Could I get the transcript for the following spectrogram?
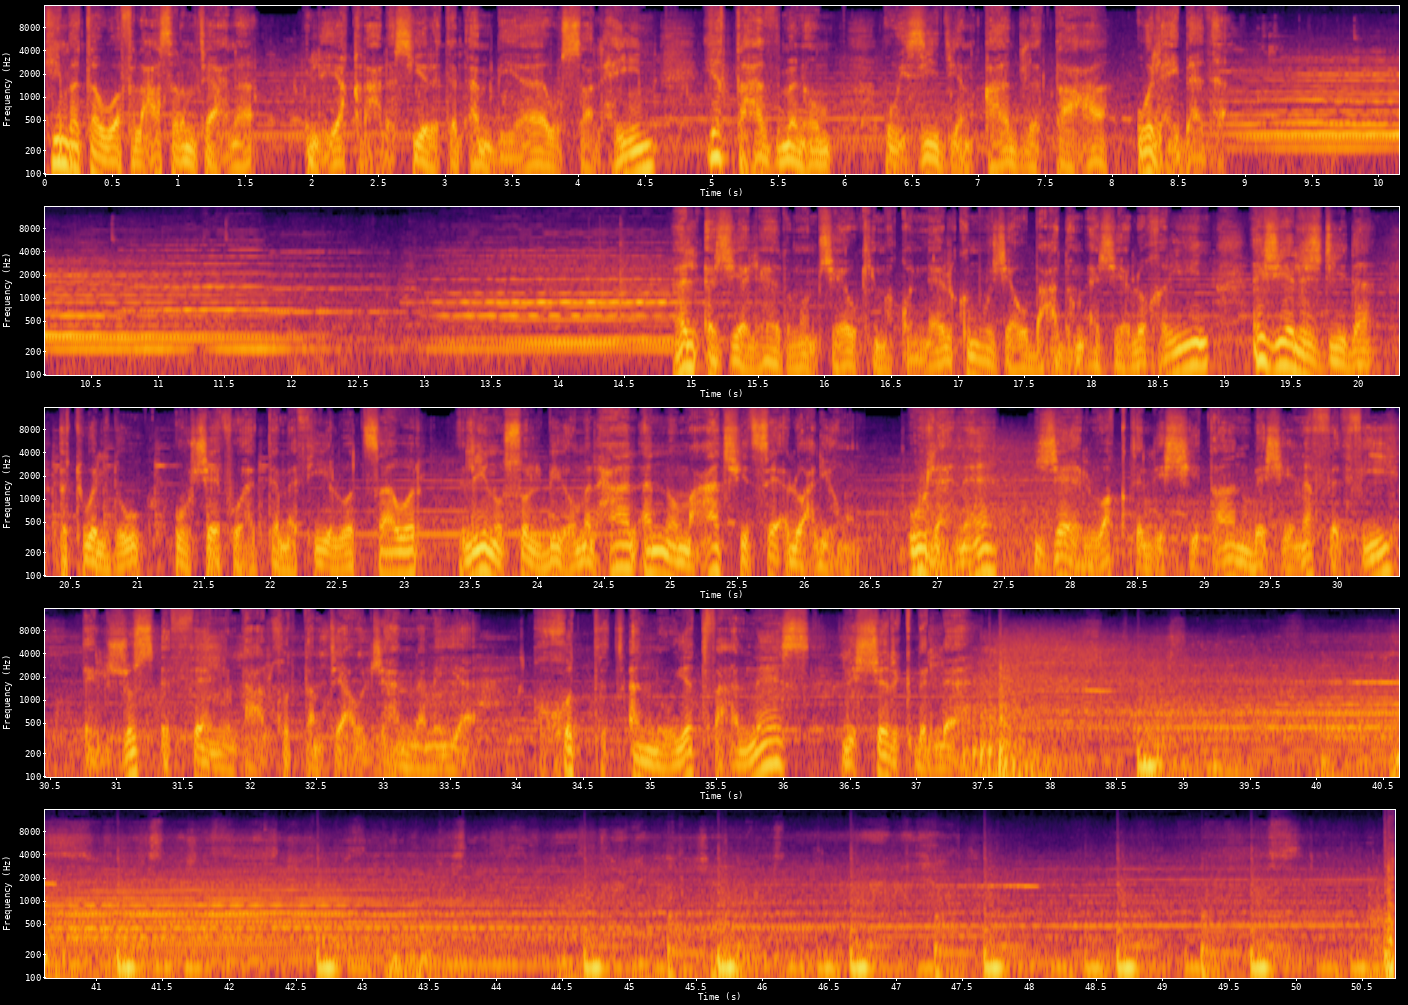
كيما توا في العصر متاعنا اللي يقرأ على سيرة الأنبياء والصالحين يتعظ منهم ويزيد ينقاد للطاعة والعبادة. هالأجيال هذو مشاو كما قلنا لكم وجاو بعدهم أجيال أخرين؟ أجيال جديدة تولدوا وشافوا هالتماثيل والتصاور لين وصل بهم الحال أنهم ما عادش يتساءلوا عليهم. ولهنا جاء الوقت اللي الشيطان باش ينفذ فيه الجزء الثاني متاع الخطة متاعه الجهنمية خطة أنه يدفع الناس للشرك بالله.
